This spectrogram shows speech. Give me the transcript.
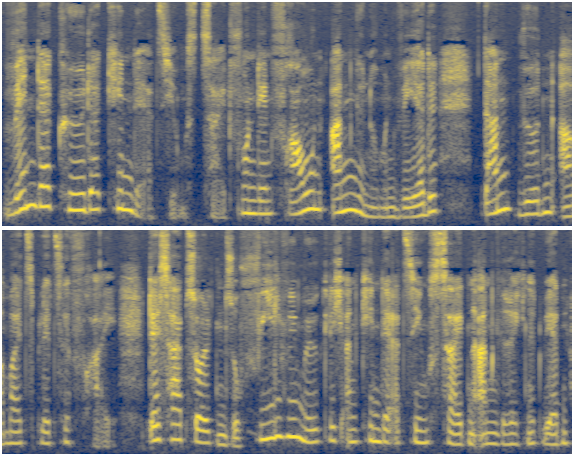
wenn der Köder Kindererziehungszeit von den Frauen angenommen werde, dann würden Arbeitsplätze frei. Deshalb sollten so viel wie möglich an Kindererziehungszeiten angerechnet werden,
